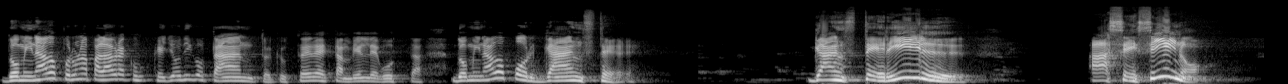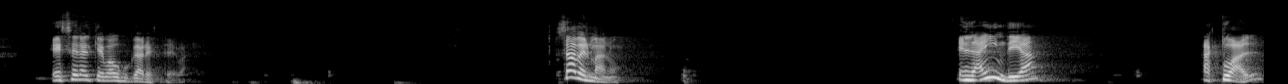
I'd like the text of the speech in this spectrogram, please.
dominado por una palabra que yo digo tanto y que a ustedes también les gusta, dominado por gánster, gangsteril, asesino. Ese era el que va a juzgar a Esteban. ¿Sabe, hermano? En la India actual,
